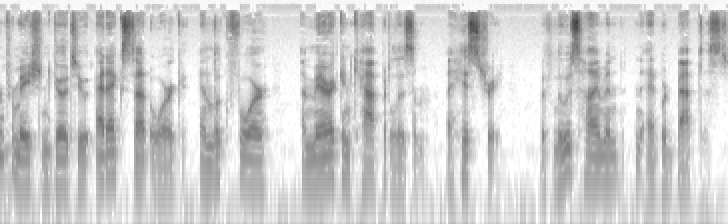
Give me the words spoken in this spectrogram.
More information, go to edX.org and look for American Capitalism, a History with Louis Hyman and Edward Baptist.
